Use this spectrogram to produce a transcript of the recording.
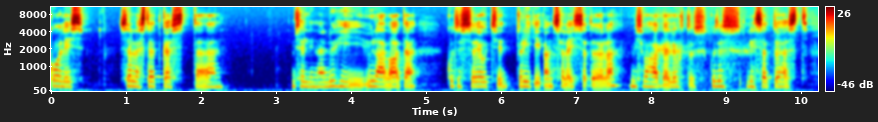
koolis, sellest hetkest äh, selline lühiülevaade, kuidas sa jõudsid Riigikantseleisse tööle, mis vahepeal juhtus, kuidas lihtsalt ühest äh,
